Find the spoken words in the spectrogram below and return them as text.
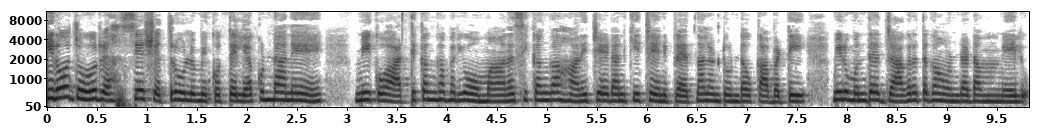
ఈరోజు రహస్య శత్రువులు మీకు తెలియకుండానే మీకు ఆర్థికంగా మరియు మానసికంగా హాని చేయడానికి చేయని ప్రయత్నాలు అంటూ ఉండవు కాబట్టి మీరు ముందే జాగ్రత్తగా ఉండడం మేలు.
